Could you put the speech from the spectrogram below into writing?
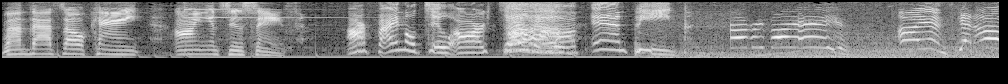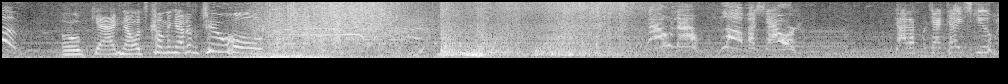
but that's okay. Ian's safe. Our final two are Up and Beep. Everybody! Ions, get up! Oh, gag, now it's coming out of two holes! No, no! Lava shower! Gotta protect Ice Cube!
